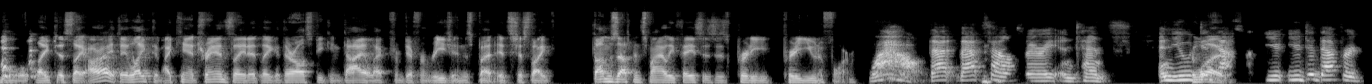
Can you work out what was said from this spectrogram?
cool. Like just like, all right, they liked him. I can't translate it. Like they're all speaking dialect from different regions, but it's just like thumbs up and smiley faces is pretty pretty uniform. Wow, that that sounds very intense. And you it did was. that you, you did that for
